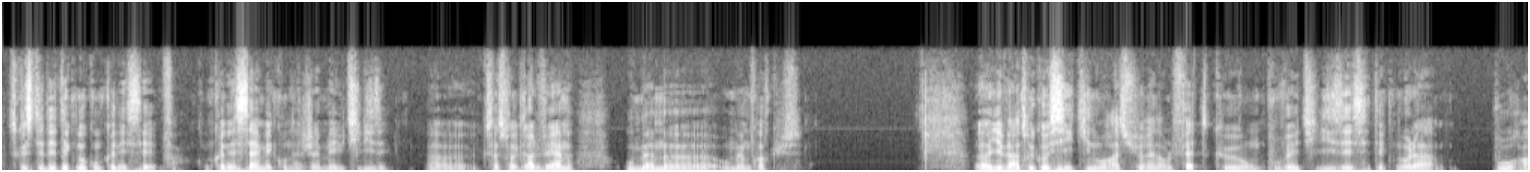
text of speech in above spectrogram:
Parce que c'était des technos qu'on connaissait, enfin qu'on connaissait mais qu'on n'a jamais utilisé, euh, que ce soit GraalVM ou même, euh, ou même Quarkus. Euh, il y avait un truc aussi qui nous rassurait dans le fait qu'on pouvait utiliser ces technos-là pour,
